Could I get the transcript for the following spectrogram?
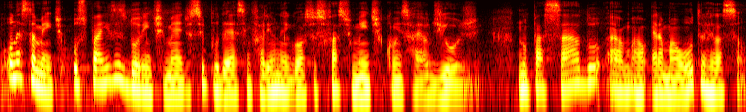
Honestamente, os países do Oriente Médio, se pudessem, fariam negócios facilmente com Israel de hoje. No passado, era uma outra relação.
